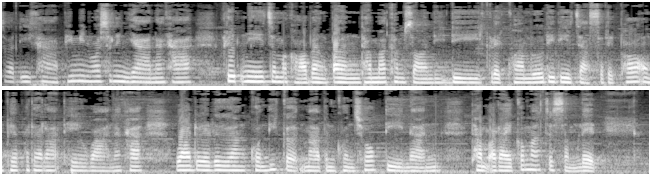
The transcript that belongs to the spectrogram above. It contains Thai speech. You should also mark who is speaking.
Speaker 1: สวัสดีค่ะ พี่มินวัชรินยานะคะ คลิปนี้จะมาขอแบ่งปันธรรมะคำสอนดีๆ เกร็ดความรู้ดีๆ จากเสด็จพ่อองค์เพชรพัทรเทวานะคะ ว่าโดยเรื่องคนที่เกิดมาเป็นคนโชคดีนั้นทำอะไรก็มักจะสำเร็จ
